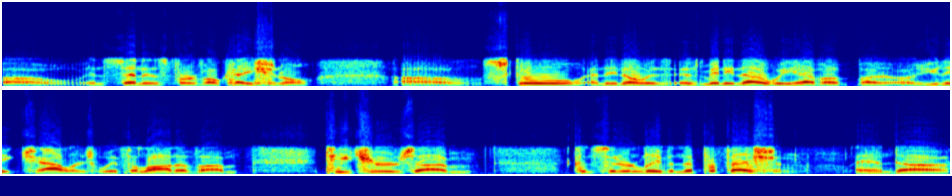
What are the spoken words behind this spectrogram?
uh, incentives for vocational uh, school. And you know, as, as many know, we have a, a, a unique challenge with a lot of um, teachers um, consider leaving the profession, and uh,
